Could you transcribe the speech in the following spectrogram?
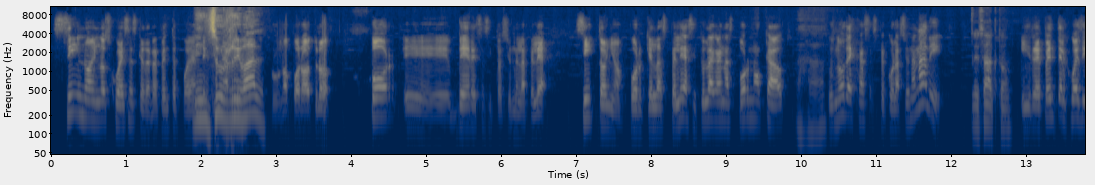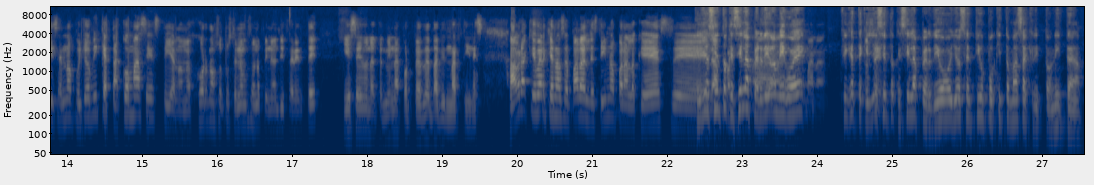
sino en los jueces que de repente pueden... En su rival. Uno por otro, por eh, ver esa situación de la pelea. Sí, Toño, porque las peleas, si tú la ganas por knockout, pues no dejas especulación a nadie. Exacto. Y de repente el juez dice, no, pues yo vi que atacó más este y a lo mejor nosotros tenemos una opinión diferente y ese es donde termina por perder David Martínez. Habrá que ver qué nos separa el destino para lo que es... Eh, yo siento que sí la perdió, amigo, ¿eh? Fíjate que yo siento que sí la perdió, yo sentí un poquito más a Kryptonita,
